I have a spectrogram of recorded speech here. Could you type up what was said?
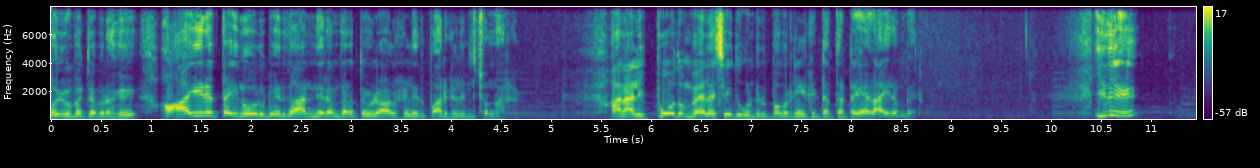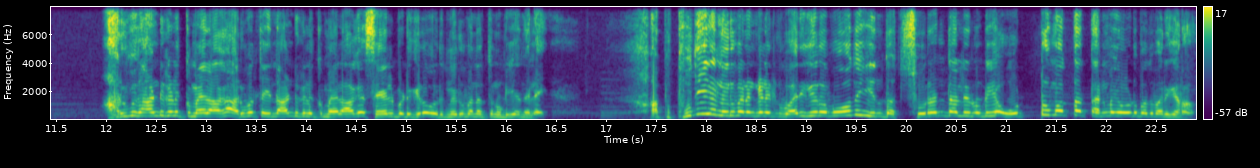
ஓய்வு பெற்ற பிறகு ஆயிரத்து ஐநூறு பேர் தான் நிரந்தர தொழிலாளர்கள் இருப்பார்கள் என்று சொன்னார்கள். ஆனால் இப்போதும் வேலை செய்து கொண்டிருப்பவர்கள் கிட்டத்தட்ட ஏழாயிரம் பேர். இது அறுபது ஆண்டுகளுக்கு மேலாக அறுபத்தைந்து ஆண்டுகளுக்கு மேலாக செயல்படுகிற ஒரு நிறுவனத்தினுடைய நிலை. அப்போ புதிய நிறுவனங்களுக்கு வருகிற போது இந்த சுரண்டலினுடைய ஒட்டுமொத்த தன்மையோடு அது வருகிறது.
